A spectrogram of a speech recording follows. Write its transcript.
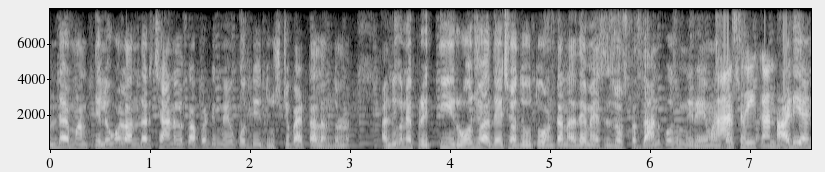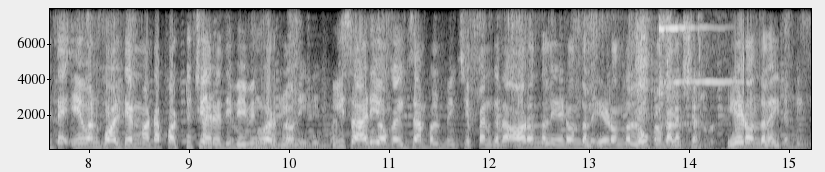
అందరు మన తెలుగు వాళ్ళందరి ఛానల్ కాబట్టి మేము కొద్దిగా దృష్టి పెట్టాలి అందులో. అందుకనే ప్రతి రోజు అదే చదువుతూ ఉంటాను అదే మెసేజ్ వస్తుంది. దానికోసం మీరు ఏమంటారు సాడీ అంటే ఏ వన్ క్వాలిటీ అనమాట పట్టు చీర ఇది వివింగ్ వర్క్లోని. ఈ సాడీ ఒక ఎగ్జాంపుల్ మీకు చెప్పాను కదా ఆరు వందలు ఏడు వందలు ఏడు వందల లోపల కలెక్షన్ ఏడు వందలు అయితే మీకు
